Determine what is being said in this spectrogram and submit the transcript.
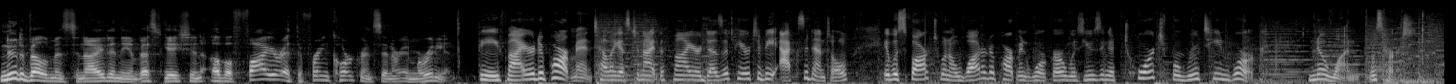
New developments tonight in the investigation of a fire at the Frank Cochran Center in Meridian. The fire department telling us tonight the fire does appear to be accidental. It was sparked when a water department worker was using a torch for routine work. No one was hurt.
